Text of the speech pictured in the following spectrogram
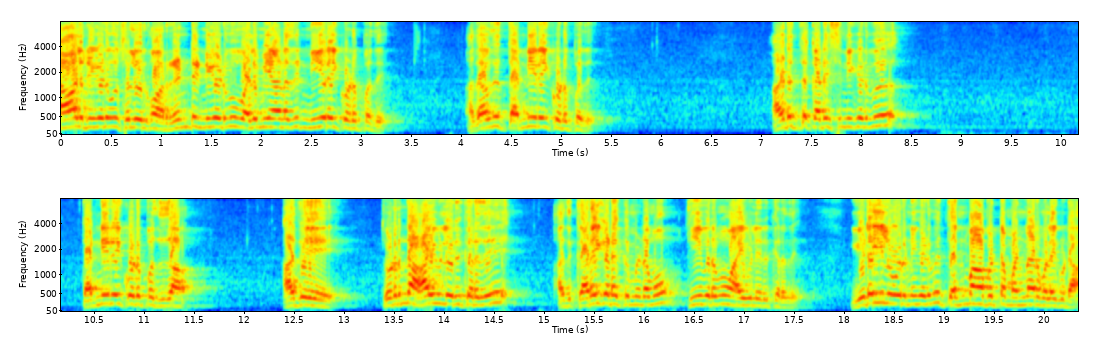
நாலு நிகழ்வு சொல்லியிருக்கோம். ரெண்டு நிகழ்வு வலிமையானது நீரை கொடுப்பது. அதாவது தண்ணீரை கொடுப்பது. அடுத்த கடைசி நிகழ்வு தண்ணீரை கொடுப்பது தான் அது தொடர்ந்து ஆய்வில் இருக்கிறது அது கரை கடக்கும் இடமும் தீவிரமும் ஆய்வில் இருக்கிறது. இடையில் ஒரு நிகழ்வு தென் மாவட்ட மன்னார் வளைகுடா.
